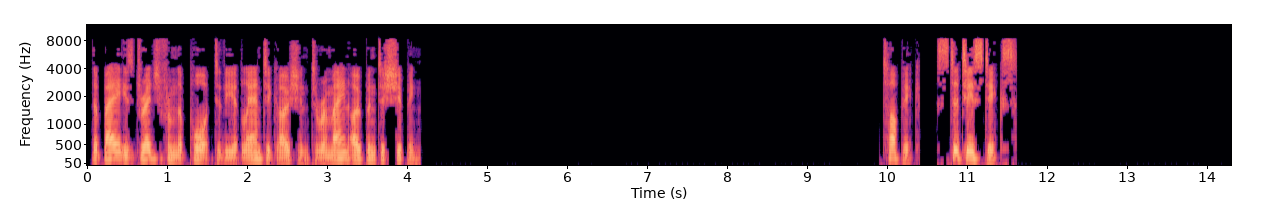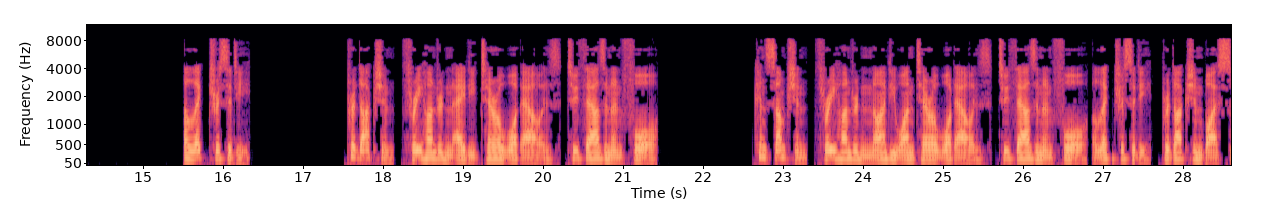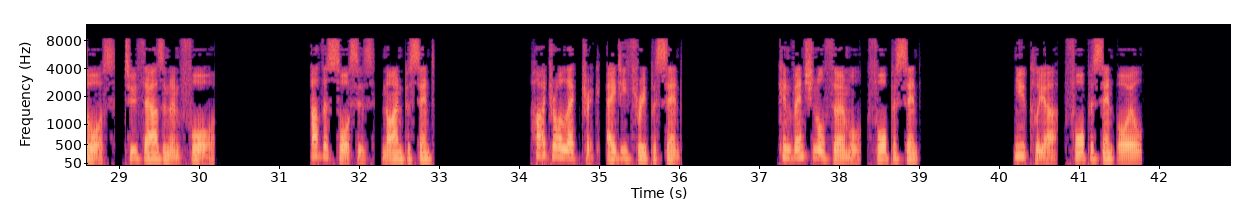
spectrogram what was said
The bay is dredged from the port to the Atlantic Ocean to remain open to shipping. Topic: Statistics Electricity Production 380 terawatt-hours 2004 Consumption 391 terawatt-hours 2004 electricity production by source 2004 Other sources 9% Hydroelectric 83% Conventional thermal 4% Nuclear 4% oil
